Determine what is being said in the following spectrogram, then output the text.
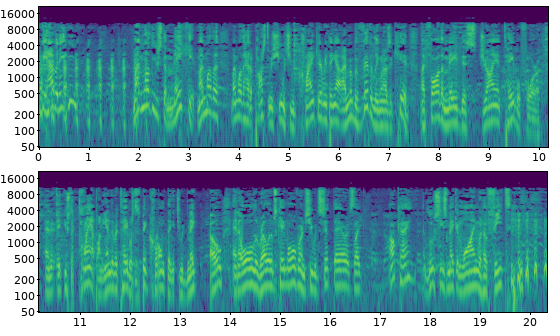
we haven't eaten. My mother used to make it. My mother, my mother had a pasta machine which she would crank everything out. I remember vividly when I was a kid. My father made this giant table for her, and it, it used to clamp on the end of a table. It was this big chrome thing. She would make oh, and all the relatives came over, and she would sit there. It's like, okay, Lucy's making wine with her feet.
